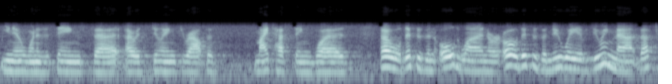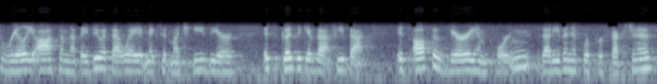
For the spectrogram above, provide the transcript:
you know, one of the things that I was doing throughout this, my testing was, oh, well, this is an old one, or oh, this is a new way of doing that. That's really awesome that they do it that way. It makes it much easier. It's good to give that feedback. It's also very important that even if we're perfectionists,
